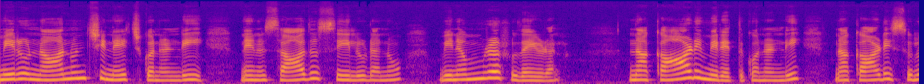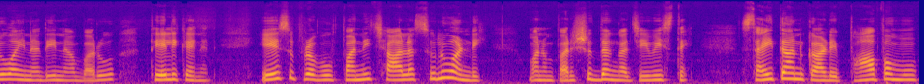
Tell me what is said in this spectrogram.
మీరు నా నుంచి నేర్చుకొనండి నేను సాధుశీలుడను వినమ్ర హృదయుడను. నా కాడి మీరు ఎత్తుకొనండి నా కాడి సులువైనది నా బరువు తేలికైనది. యేసు ప్రభు పని చాలా సులువు అండి మనం పరిశుద్ధంగా జీవిస్తే. సైతాన్ కాడే పాపము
